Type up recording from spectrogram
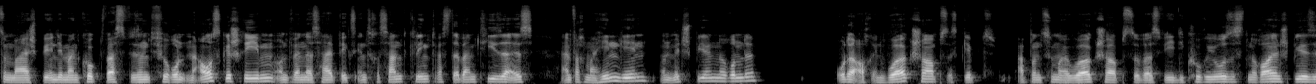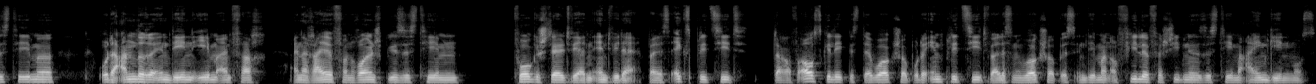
Zum Beispiel, indem man guckt, was sind für Runden ausgeschrieben und wenn das halbwegs interessant klingt, was da beim Teaser ist, einfach mal hingehen und mitspielen eine Runde. Oder auch in Workshops. Es gibt ab und zu mal Workshops, sowas wie die kuriosesten Rollenspielsysteme oder andere, in denen eben einfach eine Reihe von Rollenspielsystemen vorgestellt werden, entweder weil es explizit darauf ausgelegt ist, der Workshop, oder implizit, weil es ein Workshop ist, in dem man auf viele verschiedene Systeme eingehen muss.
